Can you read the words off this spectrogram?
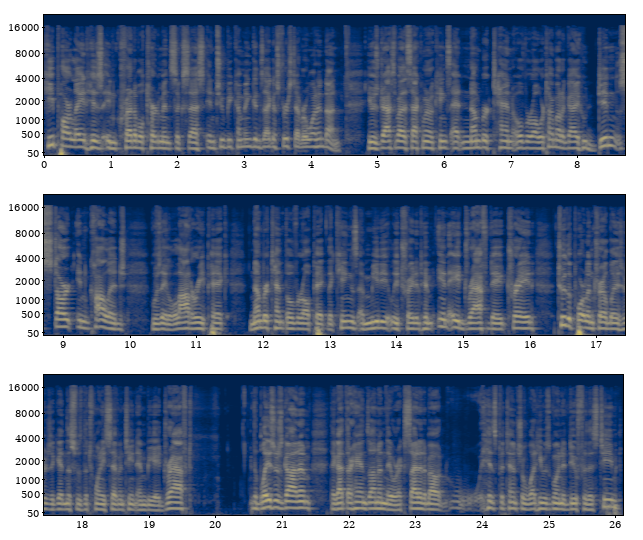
He parlayed his incredible tournament success into becoming Gonzaga's first ever one and done. He was drafted by the Sacramento Kings at number 10 overall. We're talking about a guy who didn't start in college, who was a lottery pick number 10th overall pick. The Kings immediately traded him in a draft day trade to the Portland Trailblazers. Again, this was the 2017 NBA draft. The Blazers got him. They got their hands on him. They were excited about his potential, what he was going to do for this team.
